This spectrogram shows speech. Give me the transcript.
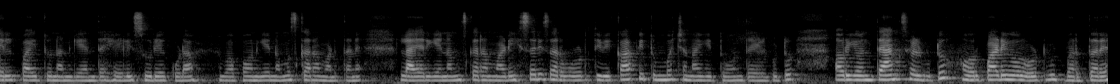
ಹೆಲ್ಪ್ ಆಯಿತು ನನಗೆ ಅಂತ ಹೇಳಿ ಸೂರ್ಯ ಕೂಡ ಪಾಪ ಅವನಿಗೆ ನಮಸ್ಕಾರ ಮಾಡ್ತಾನೆ. ಲಾಯರ್ಗೆ ನಮಸ್ಕಾರ ಮಾಡಿ, ಸರಿ ಸರ್, ಹೊರಡ್ತೀವಿ, ಕಾಫಿ ತುಂಬ ಚೆನ್ನಾಗಿತ್ತು ಅಂತ ಹೇಳ್ಬಿಟ್ಟು ಅವ್ರಿಗೆ ಒಂದು ಥ್ಯಾಂಕ್ಸ್ ಹೇಳ್ಬಿಟ್ಟು ಅವ್ರ ಪಾಡಿಗೆ ಅವ್ರು ಹೊರಟ್ಬಿಟ್ಟು ಬರ್ತಾರೆ.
